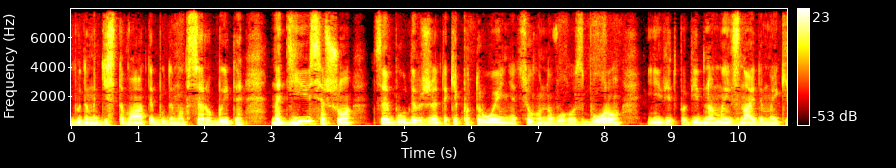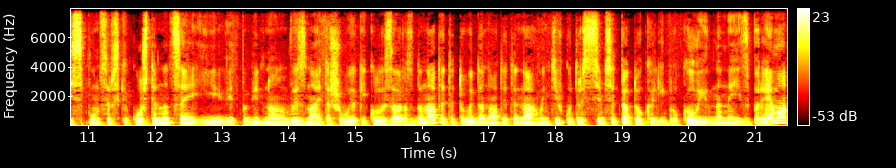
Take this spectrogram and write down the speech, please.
Будемо діставати, будемо все робити. Надіюся, що це буде вже таке потроєння цього нового збору. І відповідно ми знайдемо якісь спонсорські кошти на це. І відповідно ви знаєте, що ви коли зараз донатите, то ви донатите на гвинтівку 375 калібру. Коли на неї зберемо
